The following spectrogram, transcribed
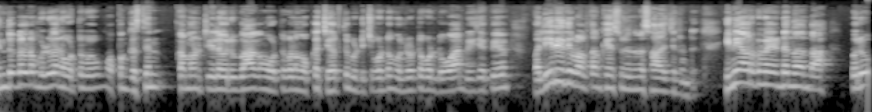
ഹിന്ദുക്കളുടെ മുഴുവൻ വോട്ടുകളും ഒപ്പം ക്രിസ്ത്യൻ കമ്മ്യൂണിറ്റിയിലെ ഒരു വിഭാഗം വോട്ടുകളും ഒക്കെ ചേർത്ത് പിടിച്ചുകൊണ്ട് മുന്നോട്ട് കൊണ്ടുപോകാൻ ബി ജെ പിയെ വലിയ രീതിയിൽ വളർത്താൻ കെ സുരേന്ദ്രന് സാധിച്ചിട്ടുണ്ട്. ഇനി അവർക്ക് വേണ്ടുന്നത് എന്താ? ഒരു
